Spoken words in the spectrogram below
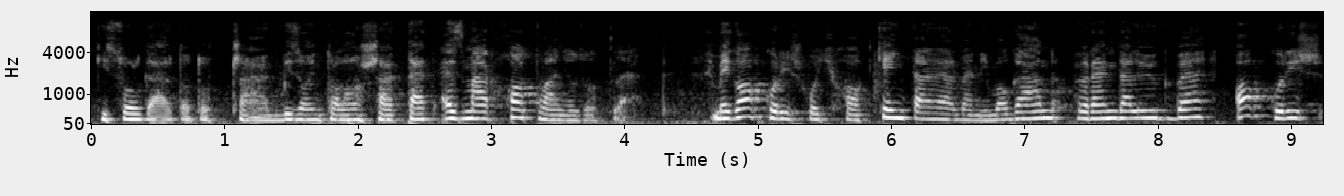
kiszolgáltatottság, bizonytalanság, tehát ez már hatványozott lett. Még akkor is, hogyha kénytelen elmenni magánrendelőkbe, akkor is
